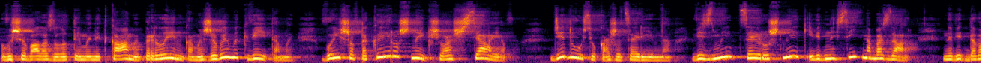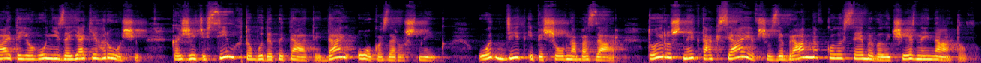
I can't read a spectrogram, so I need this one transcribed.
вишивала золотими нитками, перлинками, живими квітами. Вийшов такий рушник, що аж сяяв. Дідусю, каже царівна, візьміть цей рушник і віднесіть на базар. Не віддавайте його ні за які гроші. Кажіть усім, хто буде питати, дай око за рушник. От дід і пішов на базар. Той рушник так сяяв, що зібрав навколо себе величезний натовп.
